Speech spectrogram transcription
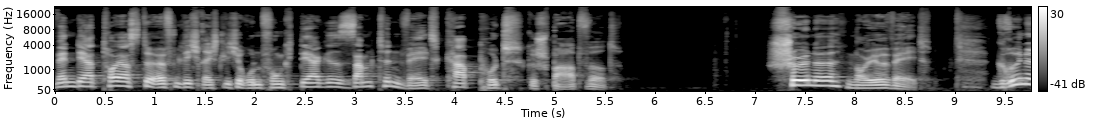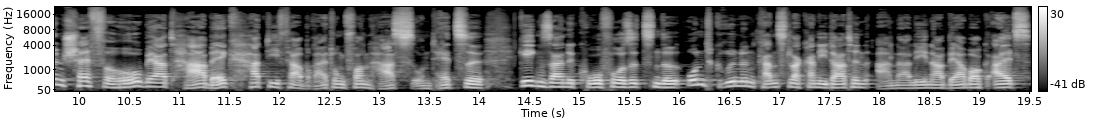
wenn der teuerste öffentlich-rechtliche Rundfunk der gesamten Welt kaputt gespart wird. Schöne neue Welt. Grünen-Chef Robert Habeck hat die Verbreitung von Hass und Hetze gegen seine Co-Vorsitzende und grünen Kanzlerkandidatin Annalena Baerbock als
